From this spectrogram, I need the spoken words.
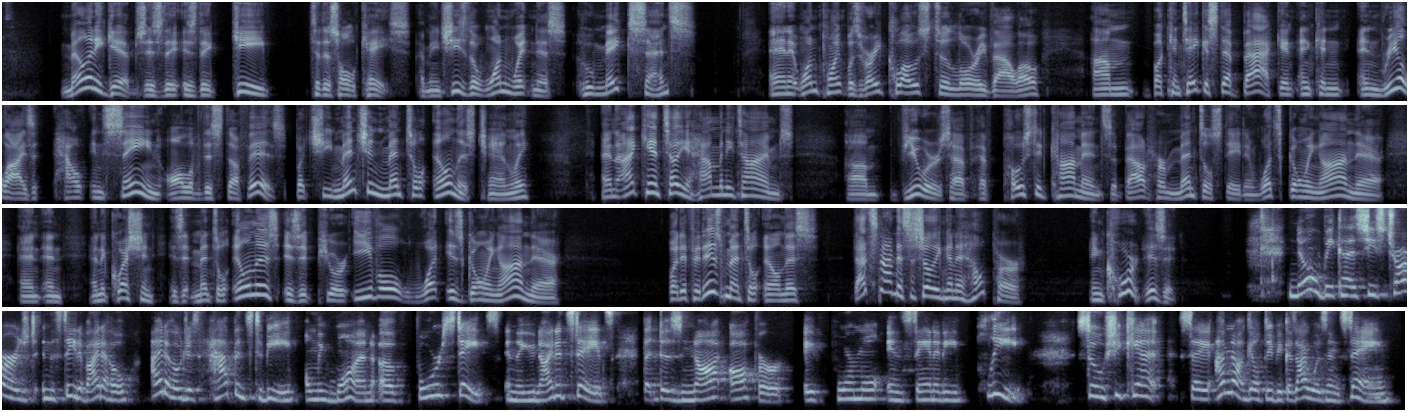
Melanie Gibbs is the is the key to this whole case. I mean, she's the one witness who makes sense, and at one point was very close to Lori Vallow um, but can take a step back and, and can and realize how insane all of this stuff is. But she mentioned mental illness, Chanley, and I can't tell you how many times um, viewers have have posted comments about her mental state and what's going on there. And and and the question is: it mental illness? Is it pure evil? What is going on there? But if it is mental illness, that's not necessarily going to help her in court, is it? No, because she's charged in the state of Idaho. Idaho just happens to be only one of four states in the United States that does not offer a formal insanity plea. So she can't say, I'm not guilty because I was insane.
